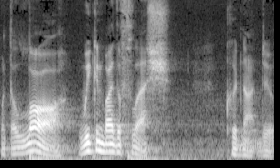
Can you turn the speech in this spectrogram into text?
What the law, weakened by the flesh, could not do.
